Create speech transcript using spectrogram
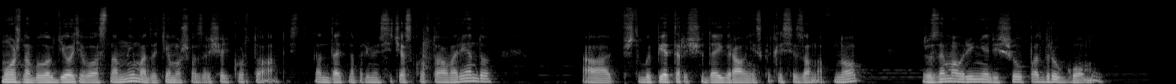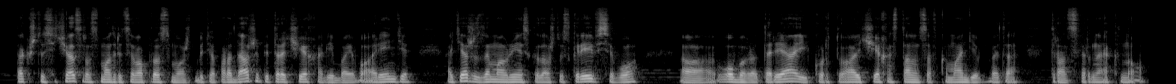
можно было делать его основным, а затем уж возвращать Куртуа. То есть отдать, например, сейчас Куртуа в аренду, а, чтобы Петр еще доиграл несколько сезонов. Но Жозе Маурини решил по-другому. Так что сейчас рассматривается вопрос, может быть, о продаже Петра Чеха, либо его аренде. Хотя же Маурини сказал, что, скорее всего, а, оба вратаря, и Куртуа, и Чех останутся в команде в это трансферное окно.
